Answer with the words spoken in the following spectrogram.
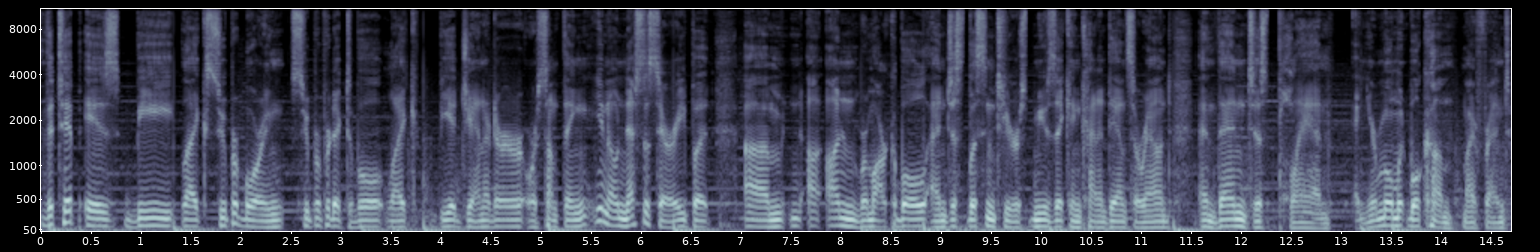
the tip is be like super boring, super predictable, like be a janitor or something, you know, necessary, but um, unremarkable, and just listen to your music and kind of dance around and then just plan. And your moment will come, my friend.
